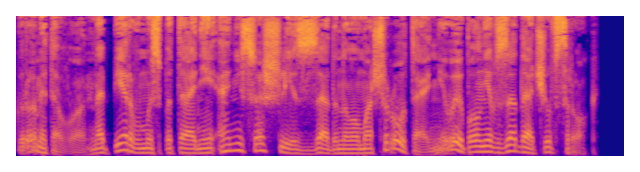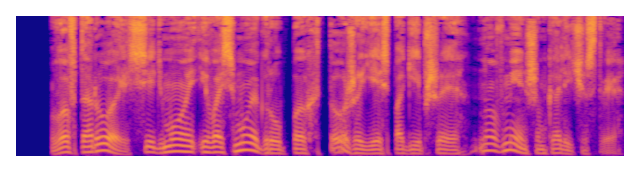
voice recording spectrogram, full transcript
Кроме того, на первом испытании они сошли с заданного маршрута, не выполнив задачу в срок. Во второй, седьмой и восьмой группах тоже есть погибшие, но в меньшем количестве.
